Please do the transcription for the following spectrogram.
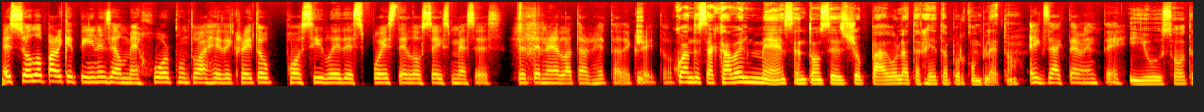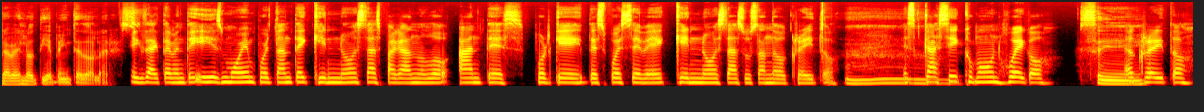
Es solo para que tienes el mejor puntuaje de crédito posible después de los seis meses de tener la tarjeta de crédito. cuando se acaba el mes, entonces yo pago la tarjeta por completo. Exactamente. Y uso otra vez los 10, 20 dólares. Exactamente. Y es muy importante que no estás pagándolo antes porque después se ve que no estás usando el crédito. Es casi Ah. como un juego. Sí. El crédito.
